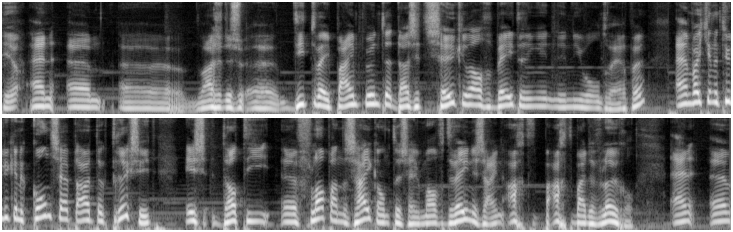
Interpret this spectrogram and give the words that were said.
Ja. En ehm, eh, waar ze dus eh, die twee pijnpunten, daar zit zeker wel verbetering in in de nieuwe ontwerpen. En wat je natuurlijk in de concept art ook terugziet, is dat die eh, flap aan de zijkant dus helemaal verdwenen zijn, achter, achter bij de vleugel. En ehm,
